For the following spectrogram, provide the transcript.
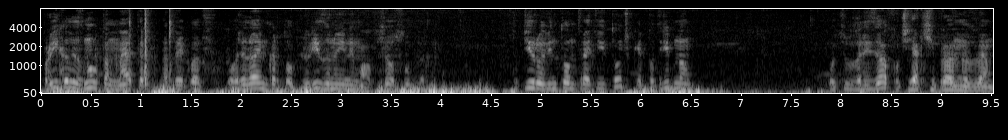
Проїхали знов там метр, наприклад, оглядаємо картоплю, різаної нема, все супер. Тепер вінтом третьої точки потрібно оцю залізяку, чи як її правильно назвемо,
